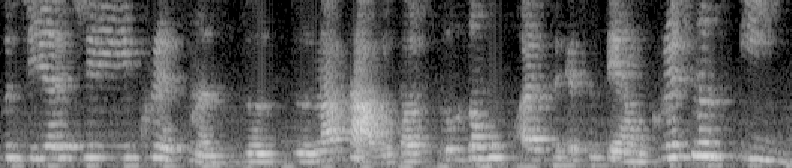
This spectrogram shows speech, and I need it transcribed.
do dia de Christmas, do, do Natal. Então eles usam esse, esse termo, Christmas Eve.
